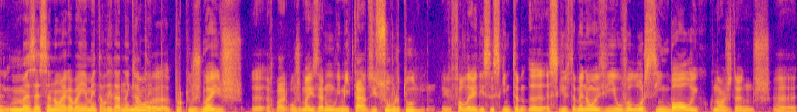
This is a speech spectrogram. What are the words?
Eh, mas essa não era bem a mentalidade naquele Não, tempo. uh, porque os meios, uh, repare, os meios eram limitados e, sobretudo, eu falarei disso a seguir, tam- uh, a seguir também não havia o valor simbólico que nós damos uh,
